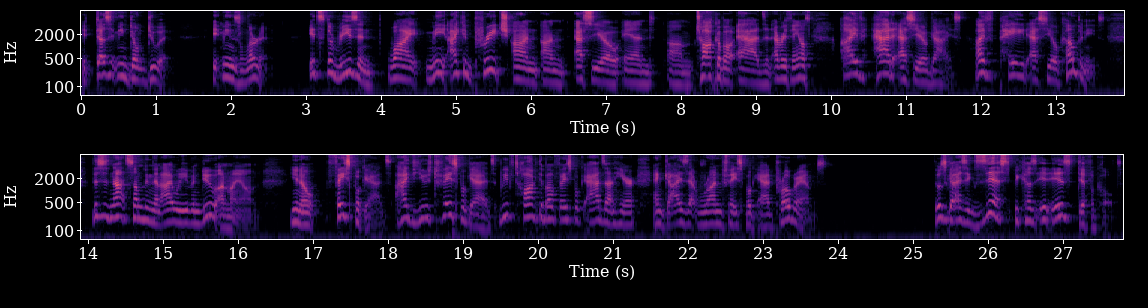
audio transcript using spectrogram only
it doesn't mean don't do it. It means learn it. It's the reason why me I can preach on on SEO and um, talk about ads and everything else. I've had SEO guys. I've paid SEO companies. This is not something that I would even do on my own. You know, Facebook ads. I've used Facebook ads. We've talked about Facebook ads on here and guys that run Facebook ad programs. Those guys exist because it is difficult.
